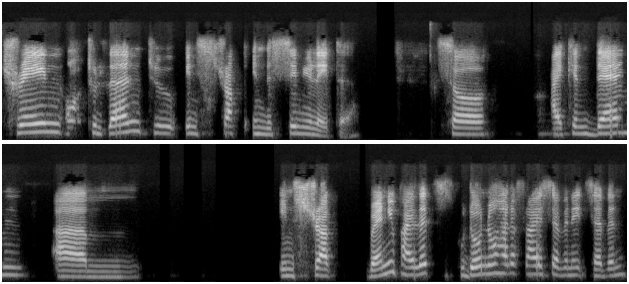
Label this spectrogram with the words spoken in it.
train or to learn to instruct in the simulator. So I can then um, instruct brand new pilots who don't know how to fly a 787.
